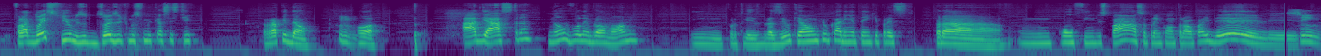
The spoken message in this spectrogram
Vou falar dois filmes, os dois últimos filmes que eu assisti. Rapidão. Hum. Ó, Ad Astra, não vou lembrar o nome em português do Brasil, que é um que o carinha tem que ir pra, um confim do espaço pra encontrar o pai dele. Sim,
